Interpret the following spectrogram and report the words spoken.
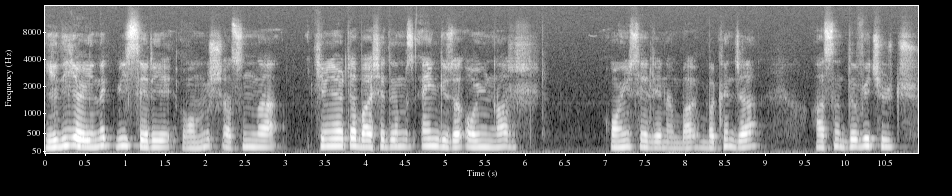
7 yayınlık bir seri olmuş. Aslında 2004'te başladığımız en güzel oyunlar oyun serilerine ba- bakınca aslında The Witcher 3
